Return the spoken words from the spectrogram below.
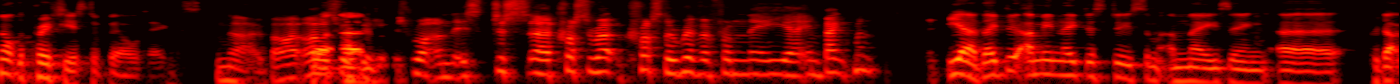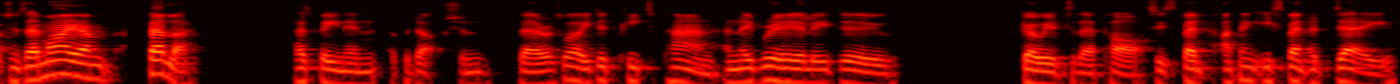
not the prettiest of buildings. No, but I, I was But, good. It's right on. It's just uh, across the road, across the river from the uh, embankment. Yeah, they do. I mean, they just do some amazing uh, productions there. My um, fella has been in a production there as well. He did Peter Pan, and they really do go into their parts. He spent, I think, he spent a day.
